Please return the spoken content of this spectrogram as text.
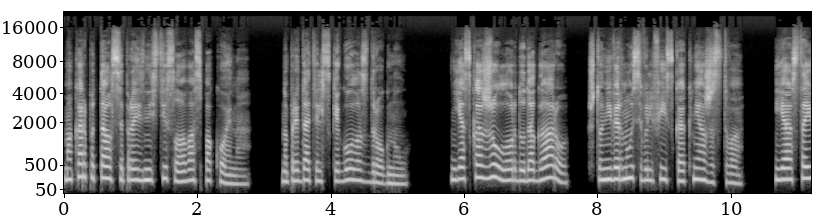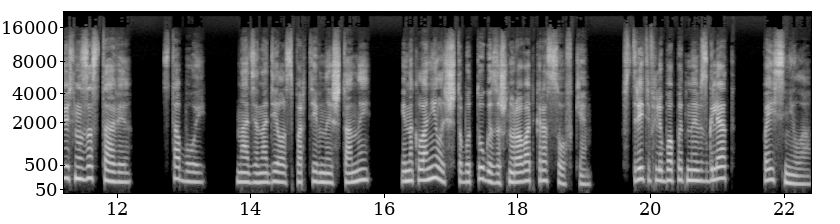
Макар пытался произнести слова спокойно, но предательский голос дрогнул. «Я скажу лорду Дагару, что не вернусь в эльфийское княжество. Я остаюсь на заставе. С тобой». Надя надела спортивные штаны и наклонилась, чтобы туго зашнуровать кроссовки. Встретив любопытный взгляд, пояснила.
